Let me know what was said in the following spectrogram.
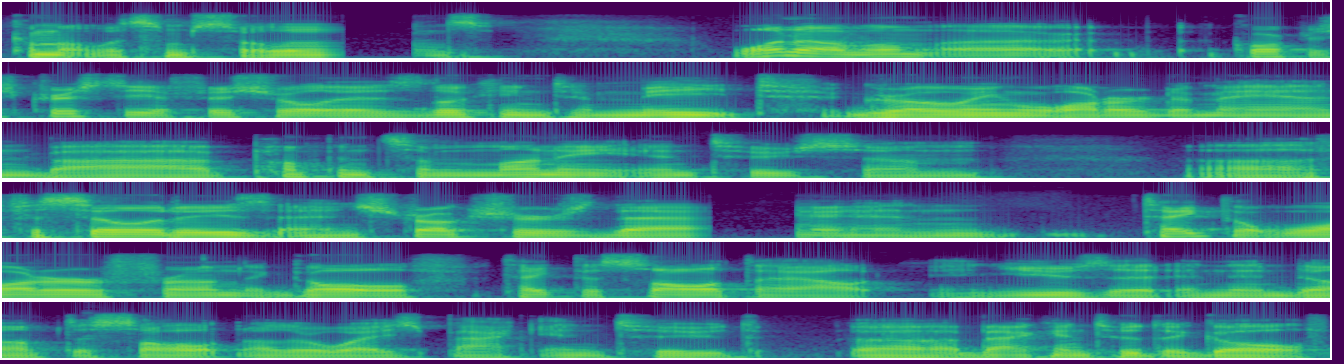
come up with some solutions one of them, a uh, Corpus Christi official, is looking to meet growing water demand by pumping some money into some uh, facilities and structures that can take the water from the Gulf, take the salt out, and use it, and then dump the salt in other ways back into the, uh, back into the Gulf.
